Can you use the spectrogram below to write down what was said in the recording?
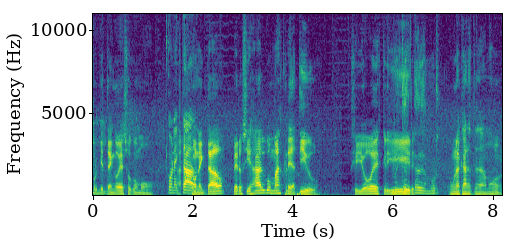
porque tengo eso como Conectado. conectado. Pero si es algo más creativo, si yo voy a Una escribir carta de amor. una carta de amor,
